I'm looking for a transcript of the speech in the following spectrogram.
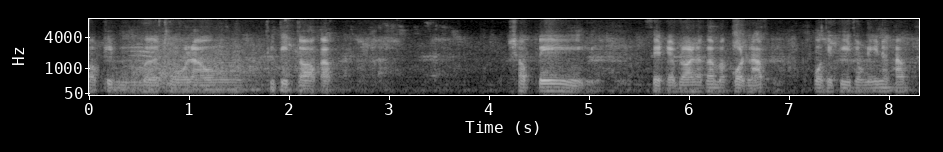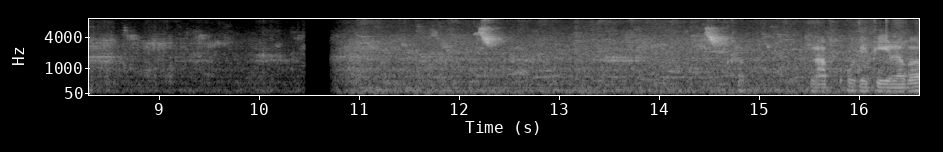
อพิมพ์เบอร์โทรเราที่ติดต่อกับช้อปปี้เสร็จเรียบร้อยแล้วก็มากดรับ OTP ตรงนี้นะครับ รับ OTP แล้วก็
